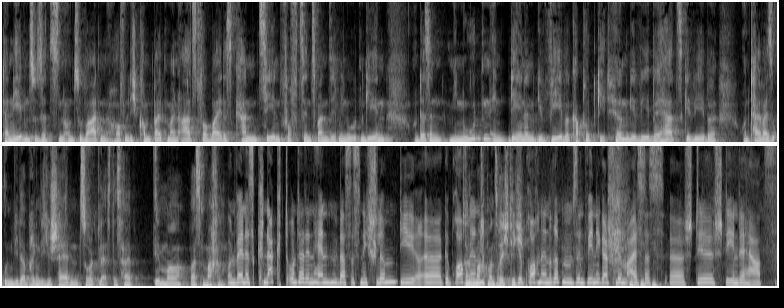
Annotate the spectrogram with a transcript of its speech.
daneben zu sitzen und zu warten. Hoffentlich kommt bald mal ein Arzt vorbei. Das kann 10, 15, 20 Minuten gehen. Und das sind Minuten, in denen Gewebe kaputt geht. Hirngewebe, Herzgewebe und teilweise unwiederbringliche Schäden zurücklässt. Deshalb immer was machen. Und wenn es knackt unter den Händen, das ist nicht schlimm. Die äh, gebrochenen, die gebrochenen Rippen sind weniger schlimm als das äh, stillstehende Herz.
